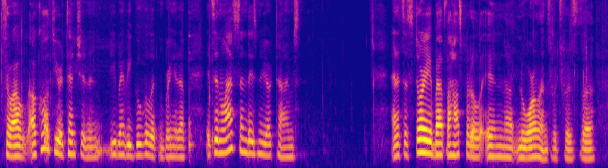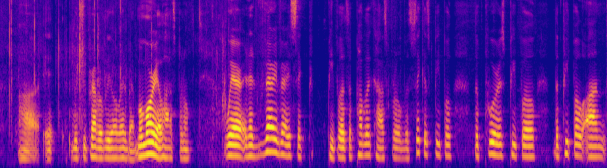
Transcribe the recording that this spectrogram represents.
So I'll I'll call it to your attention, and you maybe Google it and bring it up. It's in last Sunday's New York Times, and it's a story about the hospital in uh, New Orleans, which was the uh, it, which you probably all read about, Memorial Hospital, where it had very very sick people. It's a public hospital. The sickest people, the poorest people, the people on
